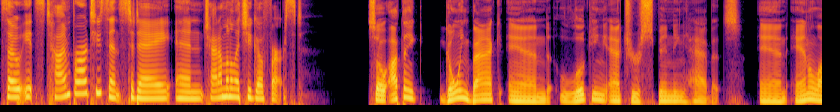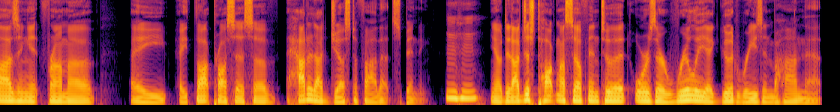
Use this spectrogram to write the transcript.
So it's time for our two cents today. And Chad, I'm going to let you go first. So I think going back and looking at your spending habits and analyzing it from a a a thought process of how did I justify that spending? Mm-hmm. You know, did I just talk myself into it or is there really a good reason behind that?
